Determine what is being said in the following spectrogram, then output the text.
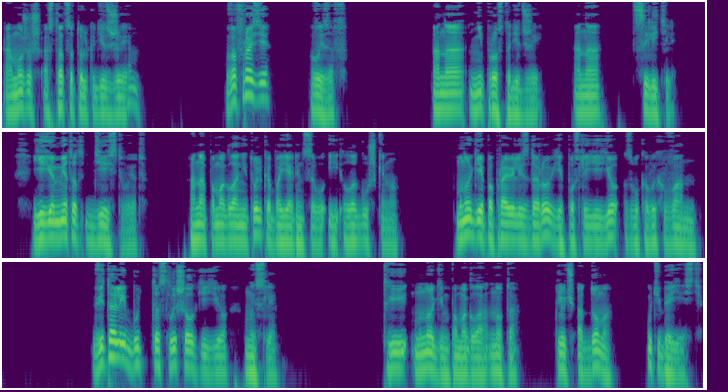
а можешь остаться только диджеем. Во фразе вызов. Она не просто диджей, она целитель. Ее метод действует. Она помогла не только Бояринцеву и Лагушкину. Многие поправили здоровье после ее звуковых ванн. Виталий будто слышал ее мысли. «Ты многим помогла, Нота. Ключ от дома у тебя есть».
